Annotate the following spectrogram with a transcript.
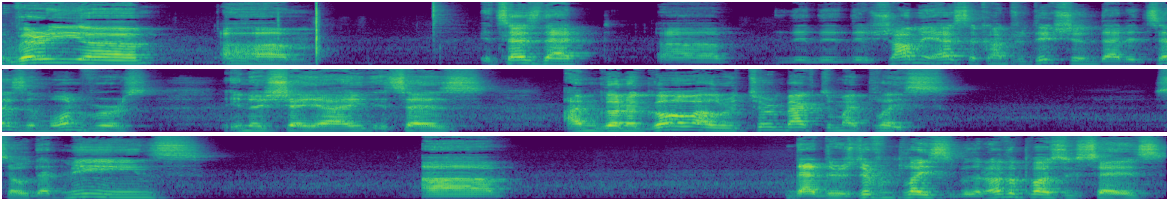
Very, uh, um, it says that uh, the, the, the has a contradiction that it says in one verse in Isaiah, it says, I'm going to go, I'll return back to my place. So that means uh, that there's different places. But another pasuk says,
